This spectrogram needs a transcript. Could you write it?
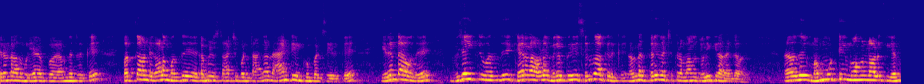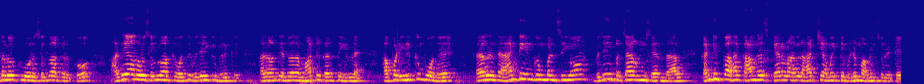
இரண்டாவது முறையாக இப்போ நடந்துகிட்ருக்கு பத்து ஆண்டு காலம் வந்து கம்யூனிஸ்ட் ஆட்சி பண்ணிட்டாங்க. அந்த ஆன்டி இன்கும்பன்சி இருக்குது இரண்டாவது விஜய்க்கு வந்து கேரளாவில் மிகப்பெரிய செல்வாக்கு இருக்குது நல்ல திரை நட்சத்திரமாக ஜொலிக்கிறார் அங்கே அவர். அதாவது மம்முட்டி மோகன்லாலுக்கு எந்த அளவுக்கு ஒரு செல்வாக்கு இருக்கோ அதே அளவு செல்வாக்கு வந்து விஜய்க்கும் இருக்குது அதில் வந்து எந்த வித மாற்று கருத்தும் இல்லை. அப்படி இருக்கும்போது அதாவது இந்த ஆன்டி இன்கம்பன்சியும் விஜய் பிரச்சாரமும் சேர்ந்தால் கண்டிப்பாக காங்கிரஸ் கேரளாவில் ஆட்சி அமைத்து விடும் அப்படின்னு சொல்லிட்டு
